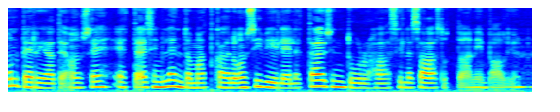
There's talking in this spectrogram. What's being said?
Mun periaate on se, että esim. lentomatkailu on siviileille täysin turhaa, sillä saastuttaa niin paljon.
